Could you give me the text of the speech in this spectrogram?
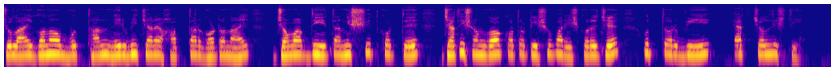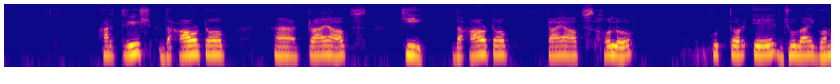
জুলাই গণ অভ্যুত্থান, নির্বিচারে হত্যার ঘটনায় জবাবদিহিতা নিশ্চিত করতে জাতিসংঘ কতটি সুপারিশ করেছে? উত্তর বি, একচল্লিশটি। আটত্রিশ দ্য আর্ট অফ ট্রায়াফস কি? দ্য আর্ট অফ ট্রায়াফস হলো উত্তর এ জুলাই গণ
